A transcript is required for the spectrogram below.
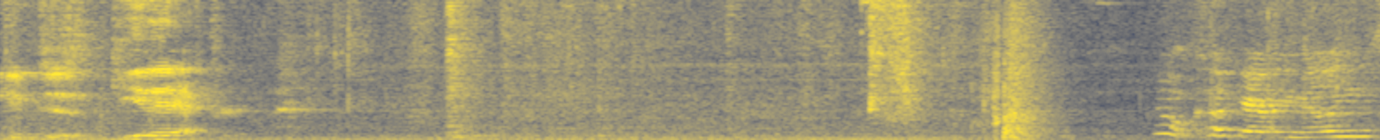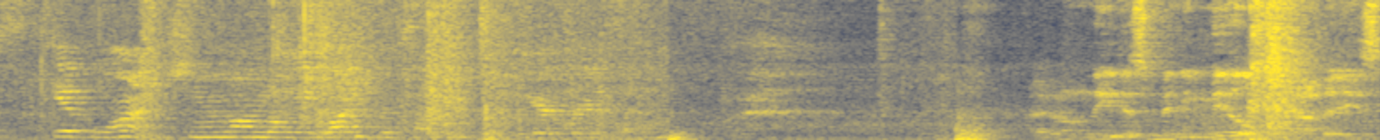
You can just get after it. You don't cook every meal, you just skip lunch. Mom don't eat lunch for some weird reason. I don't need as many meals nowadays.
